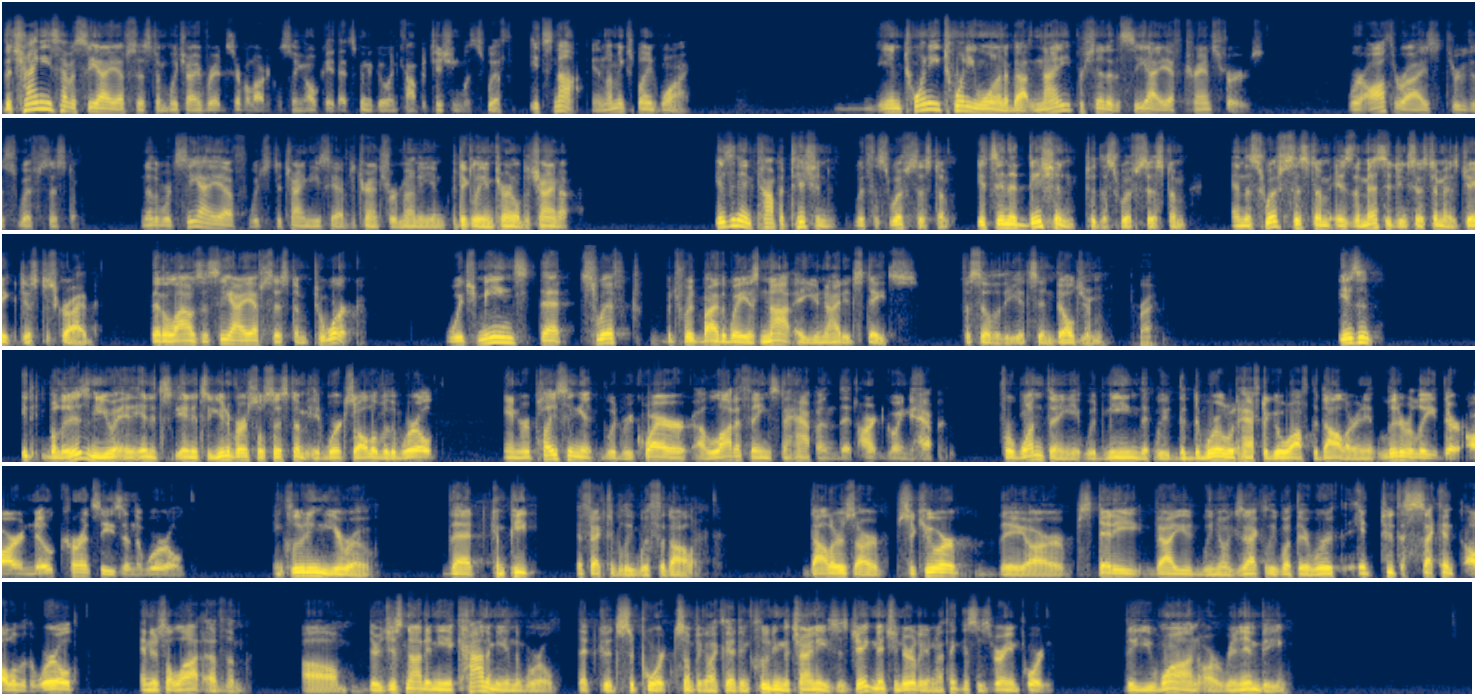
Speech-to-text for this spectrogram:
The Chinese have a CIF system, which I've read several articles saying, okay, that's going to go in competition with SWIFT. It's not. And let me explain why. In 2021, about 90% of the CIF transfers were authorized through the SWIFT system. In other words, CIF, which the Chinese have to transfer money, and particularly internal to China, isn't in competition with the SWIFT system. It's in addition to the SWIFT system. And the SWIFT system is the messaging system, as Jake just described, that allows the CIF system to work, which means that SWIFT, which, by the way, is not a United States facility, it's in Belgium. Right. Isn't it, well, it is in the U, and it's and it's a universal system. It works all over the world, and replacing it would require a lot of things to happen that aren't going to happen. For one thing, it would mean that we that the world would have to go off the dollar, and it literally there are no currencies in the world, including the euro, that compete effectively with the dollar. Dollars are secure. They are steady valued. We know exactly what they're worth to the second all over the world, and there's a lot of them. Um, there's just not any economy in the world that could support something like that, including the Chinese. As Jake mentioned earlier, and I think this is very important, the yuan or renminbi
